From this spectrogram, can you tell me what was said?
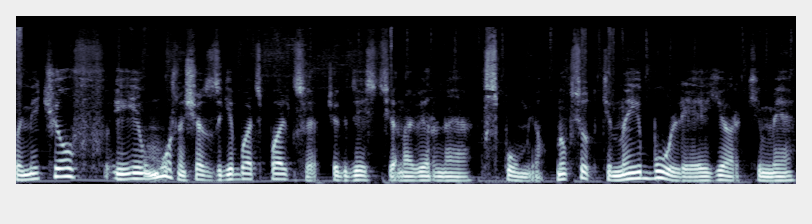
Фомичев, и можно сейчас загибать пальцы, человек 10 я, наверное, вспомнил. Но все-таки наиболее яркими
